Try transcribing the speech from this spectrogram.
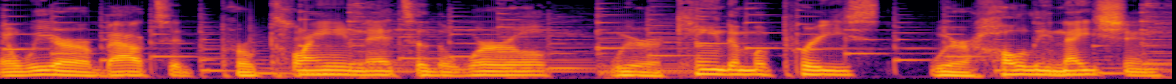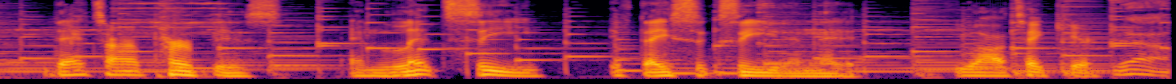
and we are about to proclaim that to the world. We're a kingdom of priests. We're a holy nation. That's our purpose. And let's see if they succeed in that. You all take care. Yeah.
